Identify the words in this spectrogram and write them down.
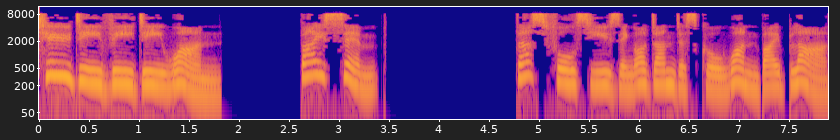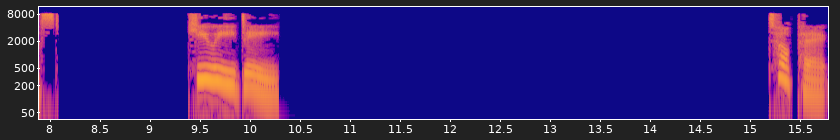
2dvd1 by simp thus false using odd underscore 1 by blast QED Topic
